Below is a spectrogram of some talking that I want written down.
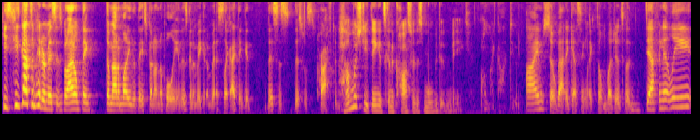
he's he's got some hit or misses, but I don't think the amount of money that they spent on Napoleon is going to make it a miss. Like I think it, this is this was crafted. How much do you think it's gonna cost for this movie to make? Oh my god, dude! I'm so bad at guessing like film budgets, but definitely,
